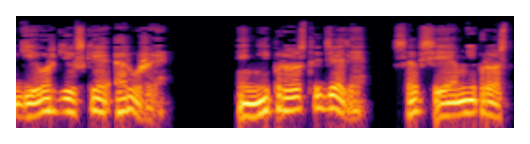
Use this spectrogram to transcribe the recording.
Георгиевское оружие. Не просто дядя, совсем не прост.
